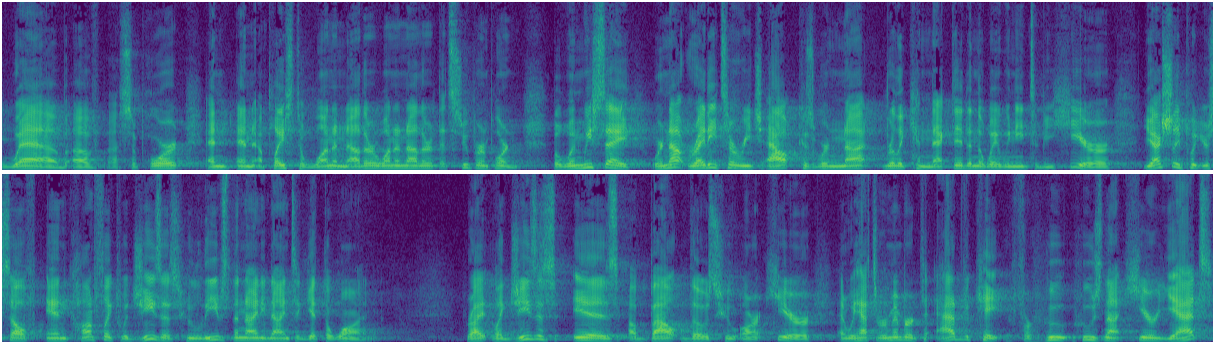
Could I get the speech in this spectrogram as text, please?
web of uh, support and, and a place to one another, one another, that's super important. But when we say we're not ready to reach out because we're not really connected in the way we need to be here, you actually put yourself in conflict with Jesus who leaves the 99 to get the one right? Like Jesus is about those who aren't here, and we have to remember to advocate for who, who's not here yet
